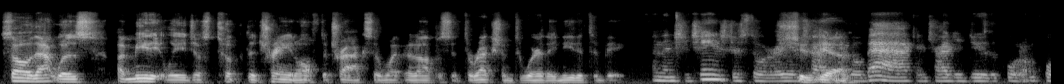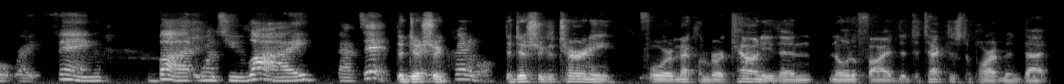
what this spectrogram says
So that was immediately just took the train off the tracks and went in an opposite direction to where they needed to be. And then she changed her story and She- tried yeah. to go back and tried to do the quote unquote right thing. But once you lie, that's it. The You're district- incredible. The district attorney for Mecklenburg County then notified the detectives department that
